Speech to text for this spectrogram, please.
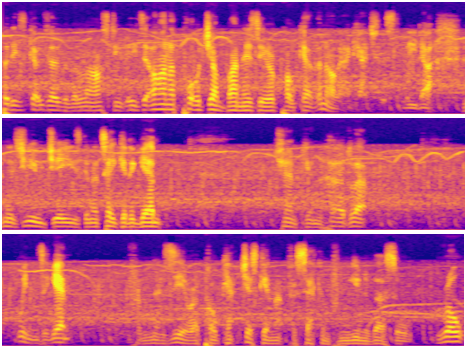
But it goes over the last. He leads it on a poor jump by Nazira Polka. They're not going to catch this leader and it's UG. He's going to take it again. Champion hurdler wins again from Nazira Polcat. Just getting up for second from Universal Rule.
